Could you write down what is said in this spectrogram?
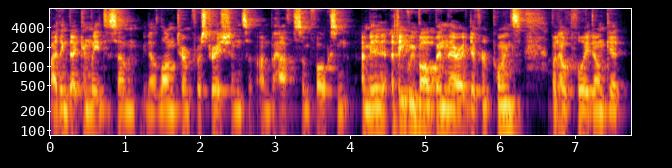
I think that can lead to some you know, long term frustrations on behalf of some folks. And I mean, I think we've all been there at different points, but hopefully don't get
